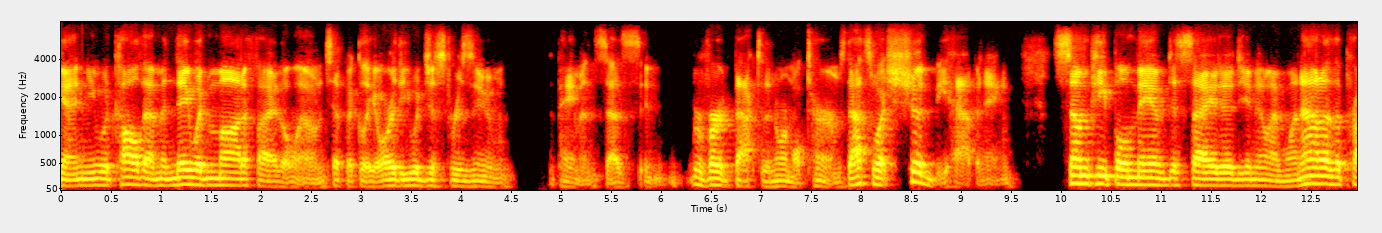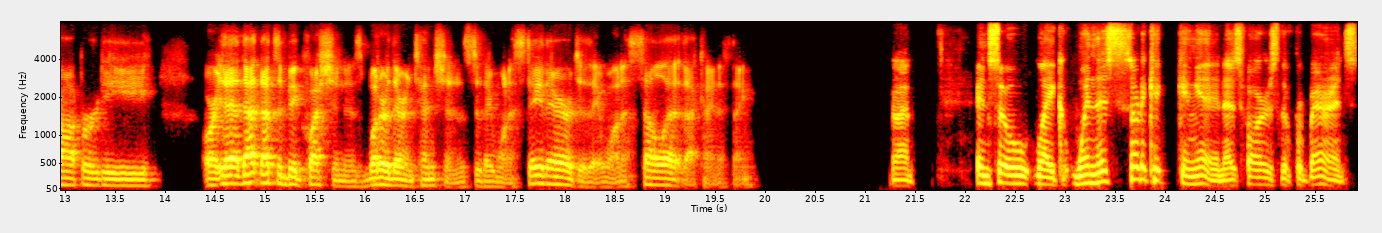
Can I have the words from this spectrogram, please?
again, you would call them and they would modify the loan typically, or you would just resume the payments as revert back to the normal terms. That's what should be happening. Some people may have decided, you know, I want out of the property, or yeah, that that's a big question is what are their intentions? Do they want to stay there? Do they want to sell it? That kind of thing. Right. And so, like, when this started kicking in, as far as the forbearance,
